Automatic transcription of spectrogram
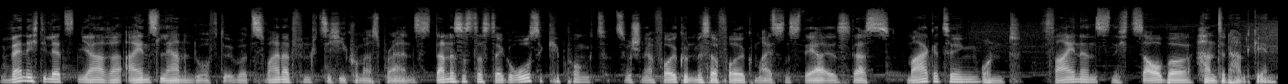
Wenn ich die letzten Jahre eins lernen durfte über 250 E-Commerce Brands, dann ist es, dass der große Kipppunkt zwischen Erfolg und Misserfolg meistens der ist, dass Marketing und Finance nicht sauber Hand in Hand gehen.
